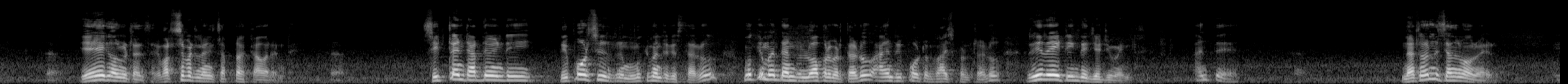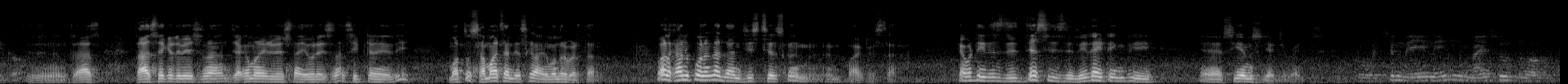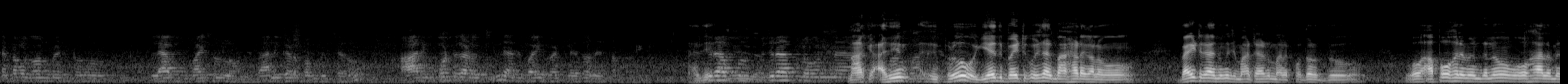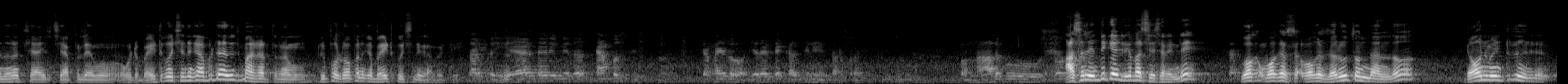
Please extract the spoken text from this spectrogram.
ఏ గవర్నమెంట్ అది సరే? వర్ష పెట్టి నాకు చెప్తా కావాలంటే. సిట్ అంటే అర్థం ఏంటి? రిపోర్ట్స్ ముఖ్యమంత్రికి ఇస్తారు. ముఖ్యమంత్రి దాన్ని లోపల పెడతాడు ఆయన రిపోర్ట్ రాసి పెడతాడు. Rewriting the judgment. అంతే. Not only Chandrababu Naidu. Rajasekhar వేసినా జగన్మోహన్ రెడ్డి వేసినా ఎవరు వేసినా సిట్ అనేది మొత్తం సమాచారం తీసుకొని ఆయన ముందర పెడతారు. వాళ్ళకి అనుకూలంగా దాన్ని జిస్ట్ చేసుకొని పాటిస్తారు. కాబట్టి ఇది just is rewriting the CM's judgment ఇప్పుడు వచ్చిన నెయ్యిని మైసూర్లో సెంట్రల్ గవర్నమెంట్ ల్యాబ్ మైసూర్లో ఉంది. దానికి కూడా పంపించారు. ఆ రిపోర్ట్ కూడా వచ్చింది అది బయట పెట్టలేదు అనేసి నాకు అది ఇప్పుడు ఏది బయటకు వస్తే అది మాట్లాడగలము. బయట దాని గురించి మాట్లాడడం మనకు కుదరదు. అపోహల మీదనో ఊహాల మీదనో చెప్పలేము. ఒకటి బయటకు వచ్చింది కాబట్టి దాని గురించి మాట్లాడుతున్నాము. రిపోర్ట్ ఓపెన్గా బయటకు వచ్చింది కాబట్టి. అసలు ఎందుకంటే రివర్స్ చేశారండి? ఒక ఒక ఒక జరుగుతున్న దానిలో government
